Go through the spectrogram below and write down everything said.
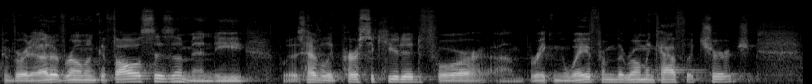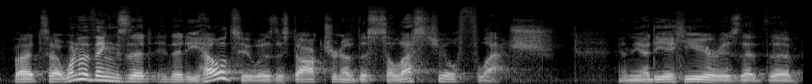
converted out of Roman Catholicism, and he was heavily persecuted for um, breaking away from the Roman Catholic Church. But uh, one of the things that, that he held to was this doctrine of the celestial flesh. And the idea here is that the,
